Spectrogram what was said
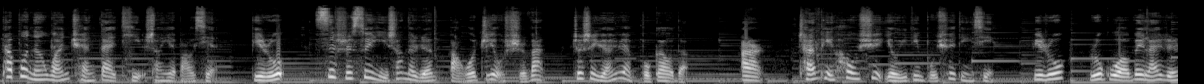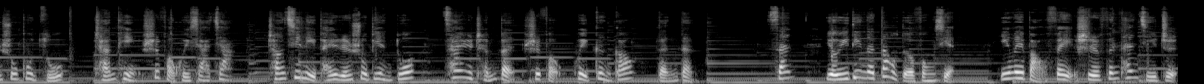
它不能完全代替商业保险，比如四十岁以上的人保额只有十万，这是远远不够的；二，产品后续有一定不确定性，比如如果未来人数不足，产品是否会下架，长期理赔人数变多。参与成本是否会更高？等等。三，有一定的道德风险，因为保费是分摊机制，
